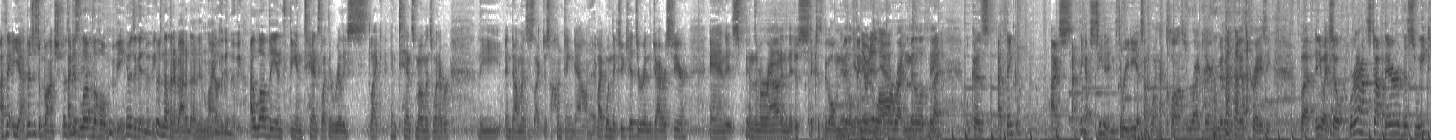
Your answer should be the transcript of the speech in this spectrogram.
I think yeah, there's just a bunch. I just love the whole movie. It was a good movie. There's nothing about it that I didn't like. That was a good movie. I love the in, the intense, like the really like intense moments whenever the Indominus is like just hunting down, Right. like when the two kids are in the gyrosphere and it spins them around and then it just sticks its big old middle yeah, finger there it is, claw yeah. right in the middle of the thing. Right. Because I think I, I think I've seen it in 3D at some point, and that claw is right there in the middle. of it. That's crazy. But anyway, so we're gonna have to stop there this week.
